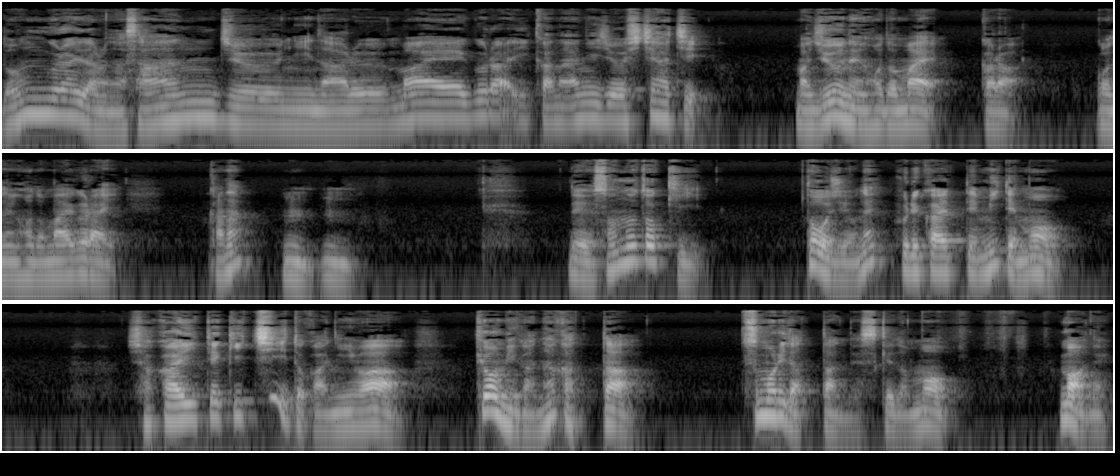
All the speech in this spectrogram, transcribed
どんぐらいだろうな、30になる前ぐらいかな、27、8。まあ10年ほど前から5年ほど前ぐらいかな。うんうん。で、その時、当時をね、振り返ってみても、社会的地位とかには興味がなかったつもりだったんですけども、まあね、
